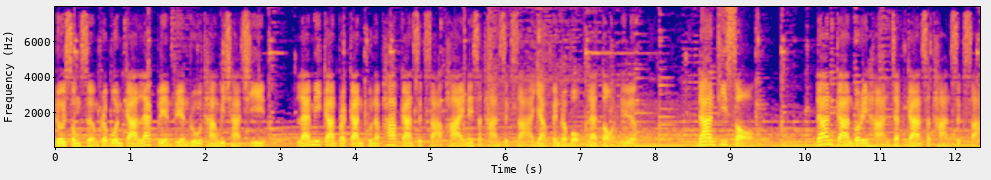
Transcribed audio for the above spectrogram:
โดยส่งเสริมกระบวนการแลกเปลี่ยนเรียนรู้ทางวิชาชีพ และมีการประกันคุณภาพการศึกษาภายในสถานศึกษาอย่างเป็นระบบและต่อเนื่อง ด้านที่ 2 ด้านการบริหารจัดการสถานศึกษา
